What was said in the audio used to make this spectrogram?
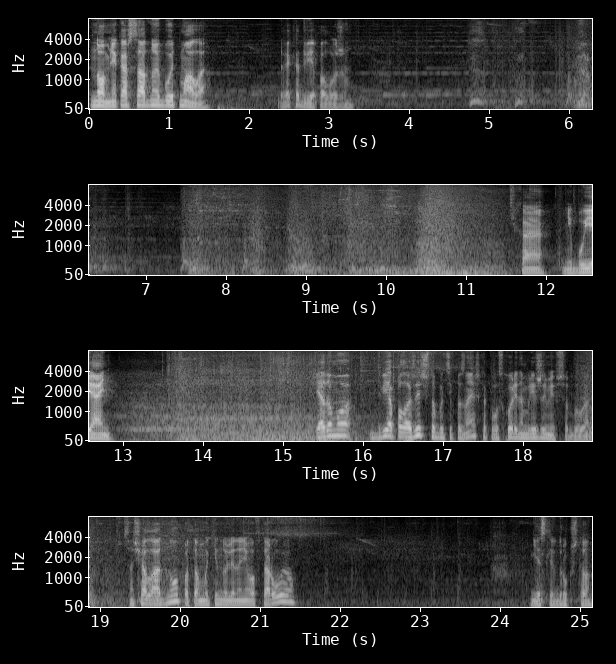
Но, мне кажется, одной будет мало. Давай-ка две положим. Тихо, не буянь. Я думаю, две положить, чтобы, типа, знаешь, как в ускоренном режиме все было. Сначала одну, потом мы кинули на него вторую. Если вдруг что.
